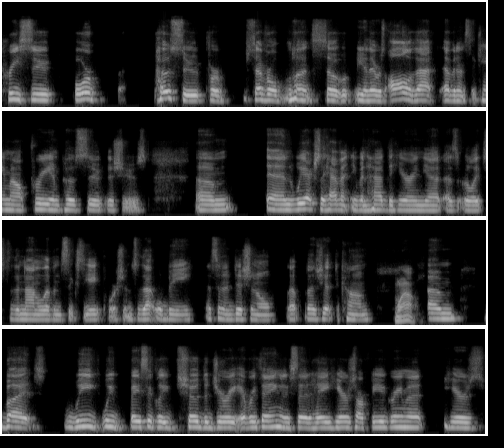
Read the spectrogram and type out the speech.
pre-suit or post-suit for several months. So, you know, there was all of that evidence that came out pre and post-suit issues. Um, and we actually haven't even had the hearing yet as it relates to the 9-11-68 portion. So that will be, that's an additional, that, that's yet to come. Wow. Um, but we we basically showed the jury everything. We said, hey, here's our fee agreement. Here's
